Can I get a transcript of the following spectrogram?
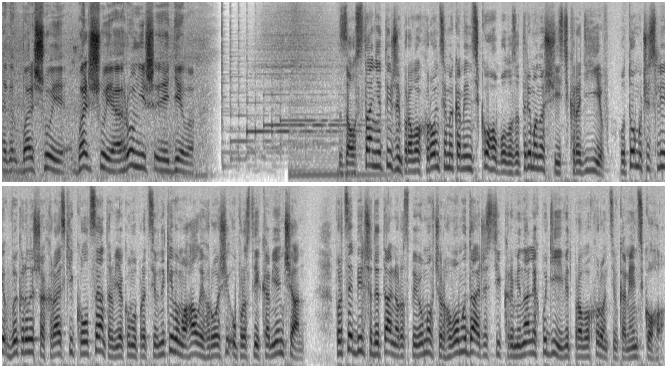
Это большое, большое, огромнейшее дело. За останній тиждень правоохоронцями Кам'янського було затримано шість крадіїв. У тому числі викрили шахрайський кол-центр, в якому працівники вимагали гроші у простих кам'янчан. Про це більше детально розповімо в черговому дайджесті кримінальних подій від правоохоронців Кам'янського.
